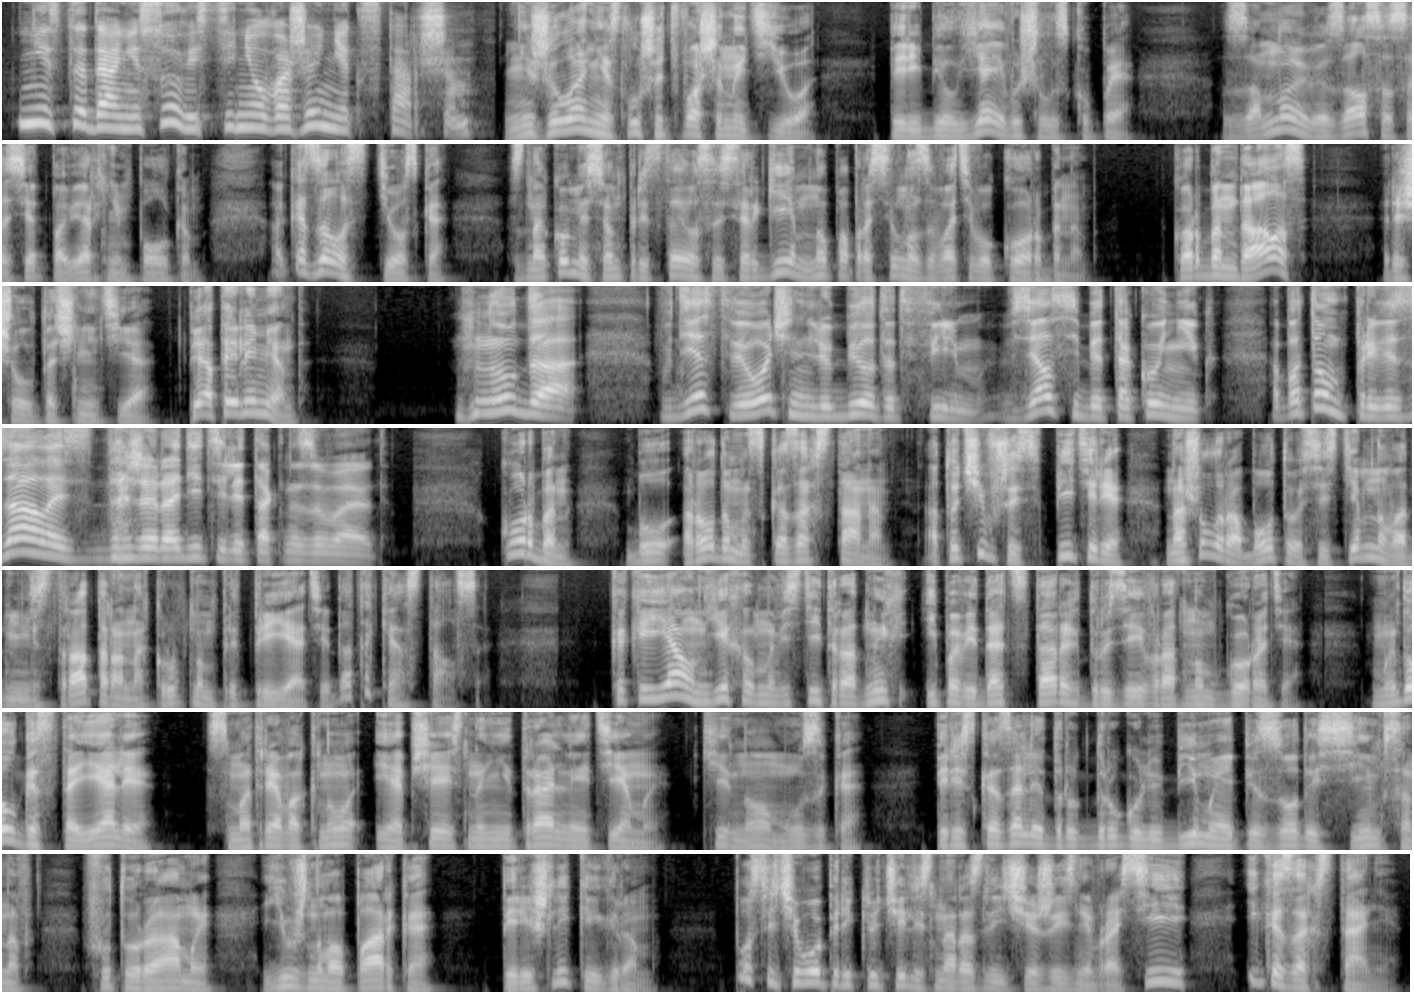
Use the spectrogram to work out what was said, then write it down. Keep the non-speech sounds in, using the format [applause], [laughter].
Ни стыда, ни совести, ни уважения к старшим. Нежелание слушать ваше нытье. Перебил я и вышел из купе. За мной вязался сосед по верхним полкам. Оказалось, тезка. Знакомясь, он представился Сергеем, но попросил называть его Корбеном. «Корбен Даллас?» — решил уточнить я. «Пятый элемент». Ну да, в детстве очень любил этот фильм, взял себе такой ник, а потом привязалась, [laughs] даже родители так называют. Корбан был родом из Казахстана. Отучившись в Питере, нашел работу системного администратора на крупном предприятии, да так и остался. Как и я, он ехал навестить родных и повидать старых друзей в родном городе. Мы долго стояли, смотря в окно и общаясь на нейтральные темы — кино, музыка. Пересказали друг другу любимые эпизоды «Симпсонов», «Футурамы», «Южного парка», перешли к играм, после чего переключились на различия жизни в России и Казахстане.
